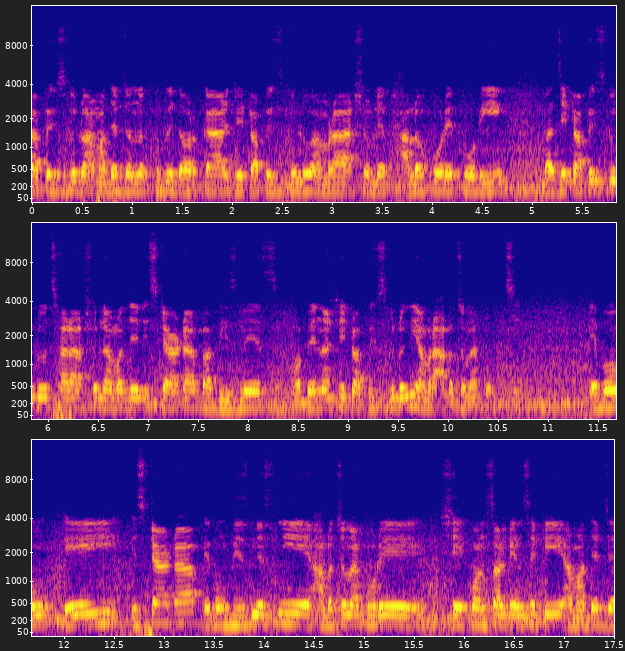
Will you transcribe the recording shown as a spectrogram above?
টপিকসগুলো আমাদের জন্য খুবই দরকার, যে টপিকসগুলো আমরা আসলে ভালো করে পড়ি বা যে টপিকসগুলো ছাড়া আসলে আমাদের স্টার্ট আপ বা বিজনেস হবে না, সেই টপিকসগুলো নিয়ে আমরা আলোচনা করছি। এবং এই স্টার্ট আপ এবং বিজনেস নিয়ে আলোচনা করে সেই কনসালটেন্সিটি আমাদের যে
